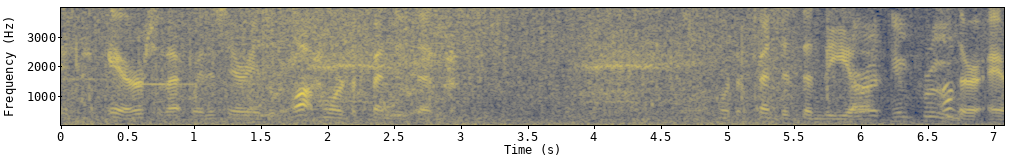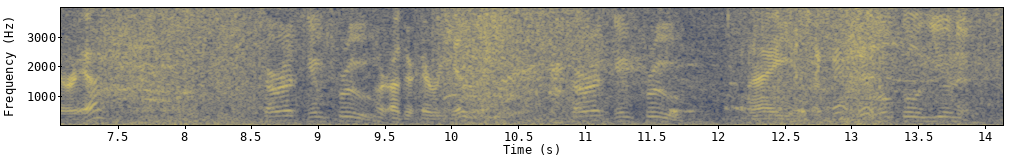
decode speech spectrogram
anti-air, so that way this area is a lot more defended than more defended than the uh, other area Turret improved. or other areas. Turret improved. Yes, I can. Good. Local units.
